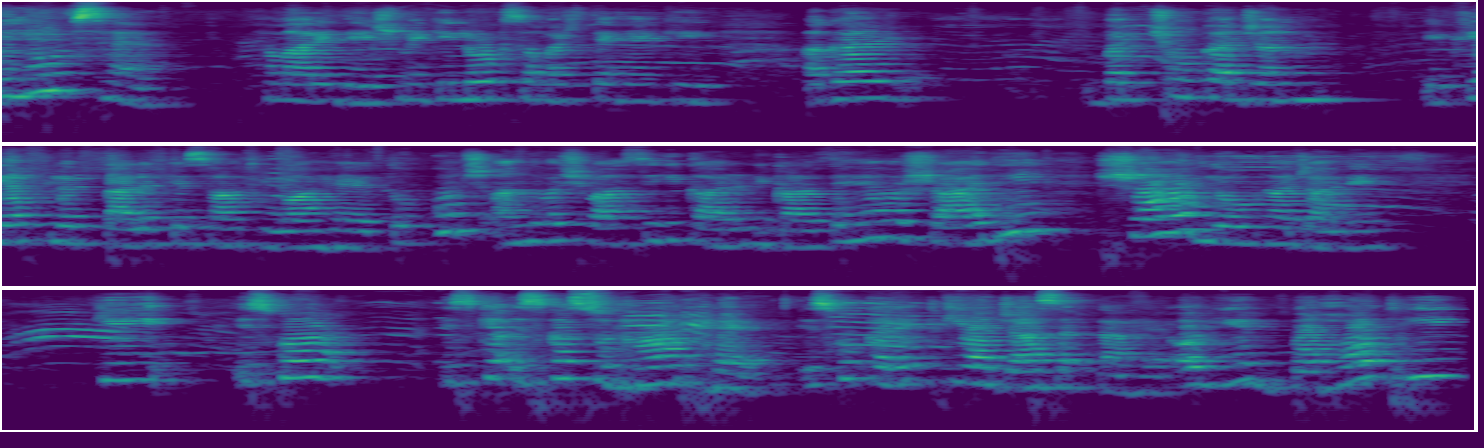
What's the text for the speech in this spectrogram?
बिलीव्स um, हैं हमारे देश में कि लोग समझते हैं कि अगर बच्चों का जन्म ये क्लेफ लिप पैलेट के साथ हुआ है। तो कुछ अंधविश्वासी ही कारण निकालते हैं और शायद ही, शायद लोग ना जाने कि इसको, इसका इसका सुधार है, इसको करेक्ट किया जा सकता है। और ये बहुत ही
